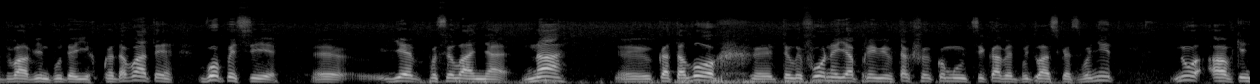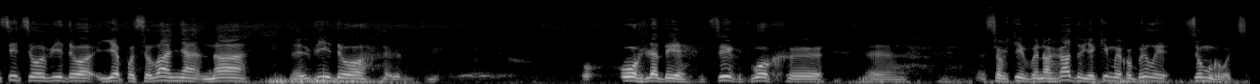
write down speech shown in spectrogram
два, він буде їх продавати. В описі є посилання на каталог, телефони я привів. Так що кому цікавить, будь ласка, дзвоніть. Ну а в кінці цього відео є посилання на відео огляди цих двох е, е, сортів винограду, які ми робили в цьому році.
